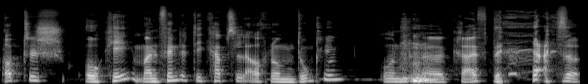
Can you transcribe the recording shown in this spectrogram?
optisch okay. Man findet die Kapsel auch nur im Dunkeln und äh, greift. also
